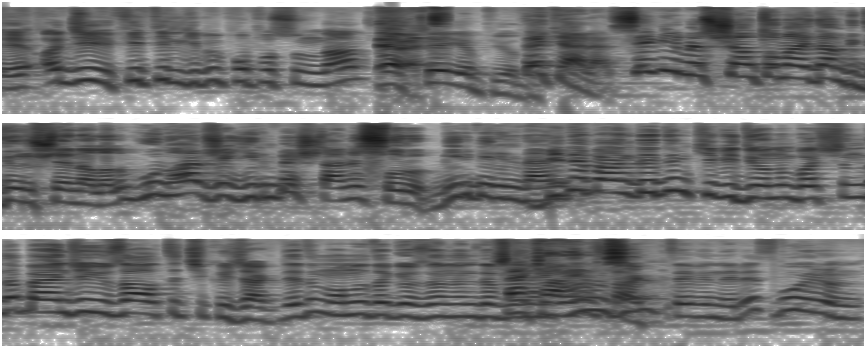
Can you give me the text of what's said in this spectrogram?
e, acı fitil gibi poposundan Evet. şey yapıyordu. Pekala. Sevgili Mesut Can Tomay'dan bir görüşlerini alalım. Hunharca 25 tane soru. Birbirinden... Bir de ben dedim ki videonun başında bence 106 çıkacak dedim. Onu da göz önünde Sen kahin bulundurursak misin? seviniriz. Buyurun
